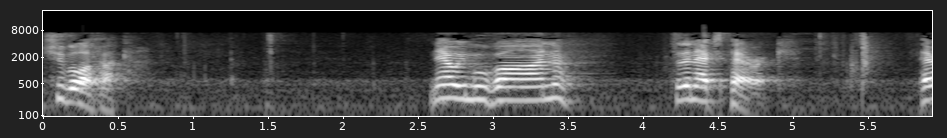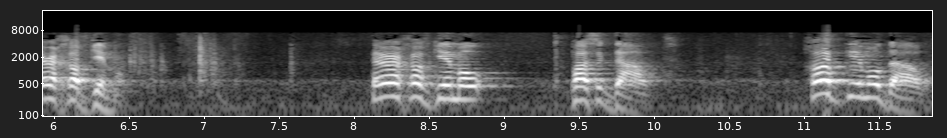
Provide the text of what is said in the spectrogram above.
Shiluach hakan. Now we move on to the next parak. Parak of Gimel. Parak of Gimel, Pasuk Dalit. Chav Gimel Dalit.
